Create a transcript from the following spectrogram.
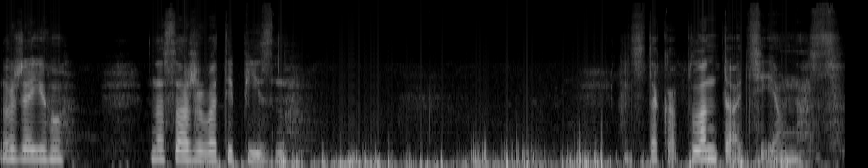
Ну, вже його насаджувати пізно. Ось така плантація в нас.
